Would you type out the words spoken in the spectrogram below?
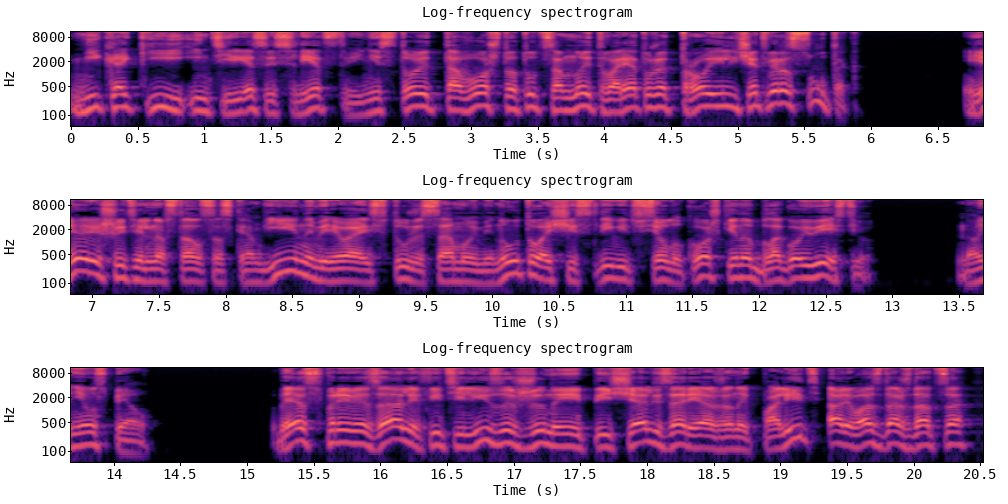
Никакие интересы следствия не стоят того, что тут со мной творят уже трое или четверо суток. Я решительно встал со скамьи, намереваясь в ту же самую минуту осчастливить все Лукошкина благой вестью. Но не успел. Без привязали, фитили зажжены, пищали заряжены, полить, аль вас дождаться.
